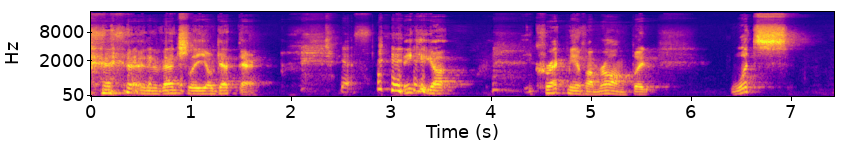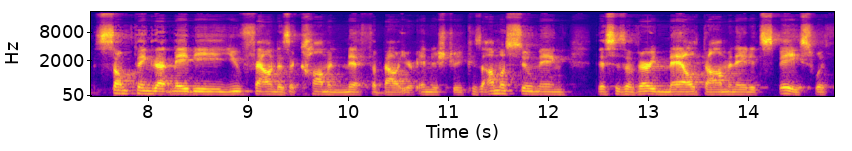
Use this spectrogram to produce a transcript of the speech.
and eventually you'll get there. Yes. Thinking of, correct me if I'm wrong, but what's something that maybe you found as a common myth about your industry? Because I'm assuming this is a very male dominated space with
